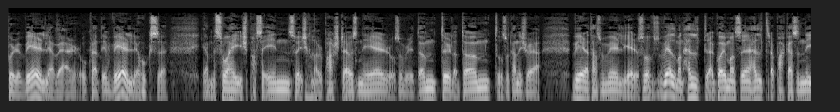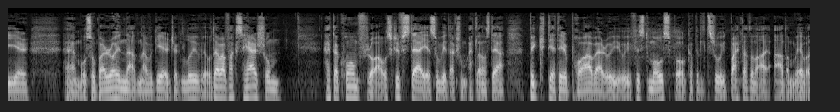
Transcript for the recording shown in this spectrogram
hur det verliga var och vad det verliga också ja men så har jag inte passat in så jag kan ha pasta och ner och så blir det dömt eller dömt och så kan det inte vara vara att han som verliga så, så vill man hellre gå man sig hellre packa sig ner um, och så bara röjna att navigera Jack Louis och det var faktiskt här som hetta kom fra og skriftstæje som vi liksom et eller annet sted bygde etter på avær og, og i første Mosebok kapittel 3 i bænt at Adam og Eva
